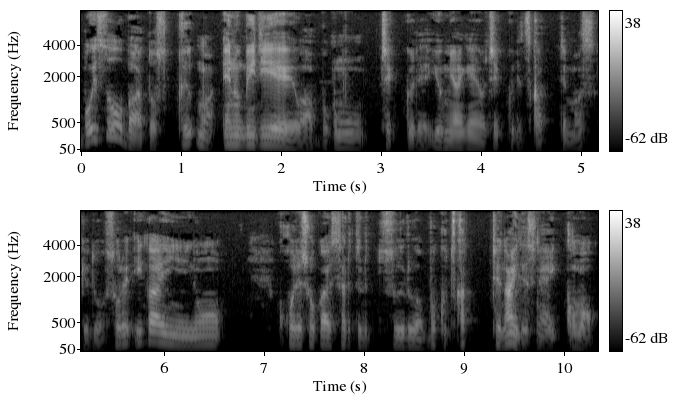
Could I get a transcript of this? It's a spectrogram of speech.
ボイスオーバーとスク、まあ、NVDA は僕もチェックで、読み上げのチェックで使ってますけど、それ以外の、ここで紹介されてるツールは僕使ってないですね、一個も。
